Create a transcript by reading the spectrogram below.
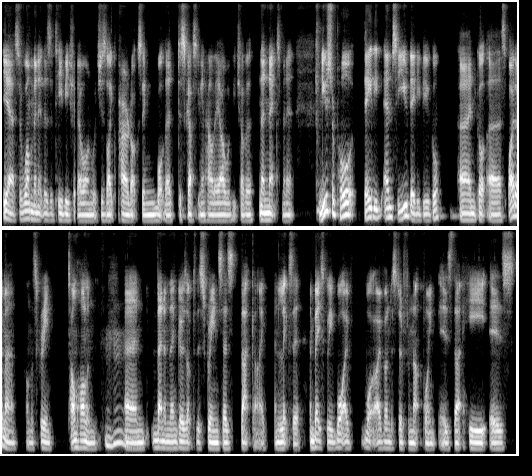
yeah, so one minute there's a TV show on which is like paradoxing what they're discussing and how they are with each other. And then next minute, news report, daily MCU Daily Bugle, and got uh, Spider Man on the screen, Tom Holland Mhm. and Venom then goes up to the screen, says that guy, and licks it. And basically, what I've what I've understood from that point is that he is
